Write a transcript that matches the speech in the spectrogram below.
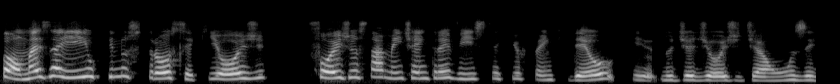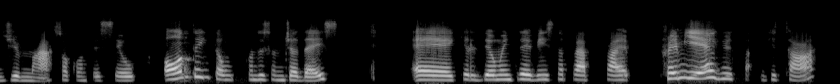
Bom, mas aí o que nos trouxe aqui hoje foi justamente a entrevista que o Frank deu, que no dia de hoje, dia 11 de março, aconteceu ontem, então aconteceu no dia 10, é, que ele deu uma entrevista para Premier Guitar.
